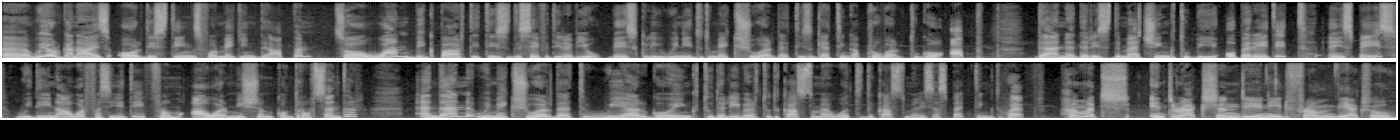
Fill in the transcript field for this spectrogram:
Uh, we organize all these things for making it happen. So one big part it is the safety review. Basically, we need to make sure that is getting approval to go up. Then there is the matching to be operated in space within our facility from our mission control center. And then we make sure that we are going to deliver to the customer what the customer is expecting to have. How much interaction do you need from the actual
